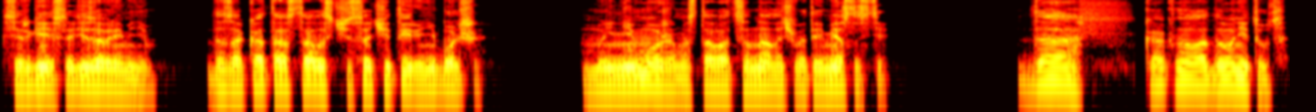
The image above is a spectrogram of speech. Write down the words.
Сергей, следи за временем. До заката осталось часа четыре, не больше. Мы не можем оставаться на ночь в этой местности. Да, как на ладони тут,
